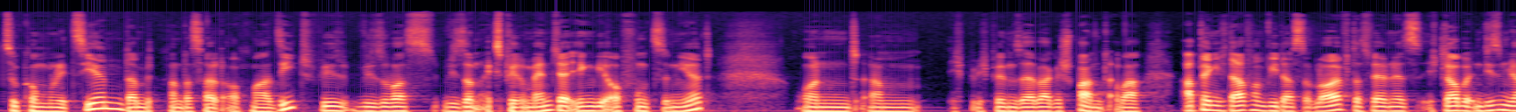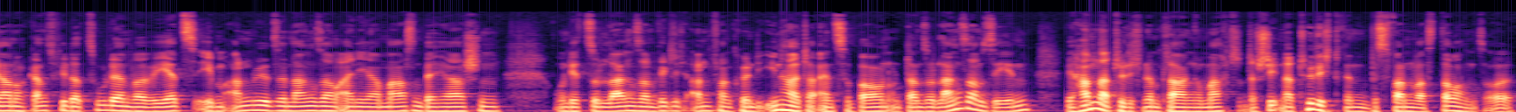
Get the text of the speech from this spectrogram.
zu kommunizieren, damit man das halt auch mal sieht, wie, wie sowas, wie so ein Experiment ja irgendwie auch funktioniert. Und ähm, ich, ich bin selber gespannt. Aber abhängig davon, wie das so läuft, das werden wir jetzt, ich glaube, in diesem Jahr noch ganz viel dazulernen, weil wir jetzt eben Unreal so langsam einigermaßen beherrschen und jetzt so langsam wirklich anfangen können, die Inhalte einzubauen und dann so langsam sehen. Wir haben natürlich einen Plan gemacht, da steht natürlich drin, bis wann was dauern soll.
